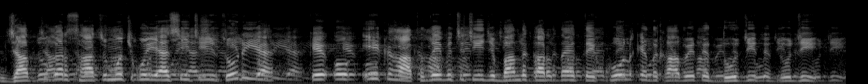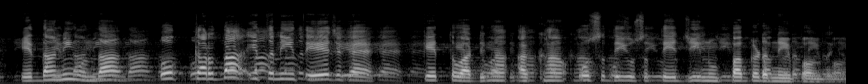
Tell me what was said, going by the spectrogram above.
ਜਾਦੂਗਰ ਸੱਚਮੁੱਚ ਕੋਈ ਐਸੀ ਚੀਜ਼ ਥੋੜੀ ਹੈ ਕਿ ਉਹ ਇੱਕ ਹੱਥ ਦੇ ਵਿੱਚ ਚੀਜ਼ ਬੰਦ ਕਰਦਾ ਤੇ ਖੋਲ ਕੇ ਦਿਖਾਵੇ ਤੇ ਦੂਜੀ ਤੇ ਦੂਜੀ। ਇਦਾਂ ਨਹੀਂ ਹੁੰਦਾ। ਉਹ ਕਰਦਾ ਇਤਨੀ ਤੇਜ਼ ਹੈ ਕਿ ਤੁਹਾਡੀਆਂ ਅੱਖਾਂ ਉਸ ਦੀ ਉਸ ਤੇਜ਼ੀ ਨੂੰ ਪਕੜ ਨਹੀਂ ਪਾਉਂਦੀਆਂ।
